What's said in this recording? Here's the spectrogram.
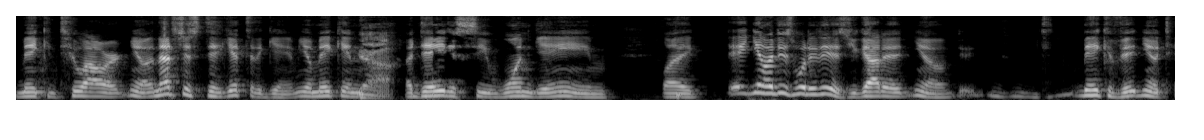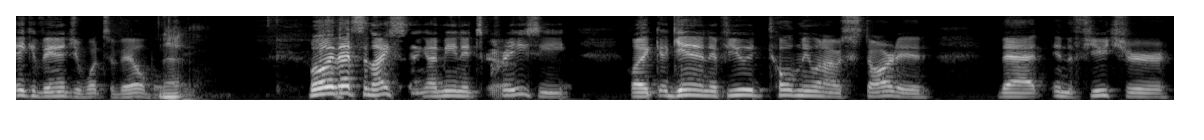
making two hour, you know, and that's just to get to the game. You know, making Yeah. a day to see one game, like eh, you know, it is what it is. You got to you know make a vid, you know, take advantage of what's available. to That- Well, that's the nice thing. I mean, it's crazy. Like again, if you had told me when I was started that in the future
